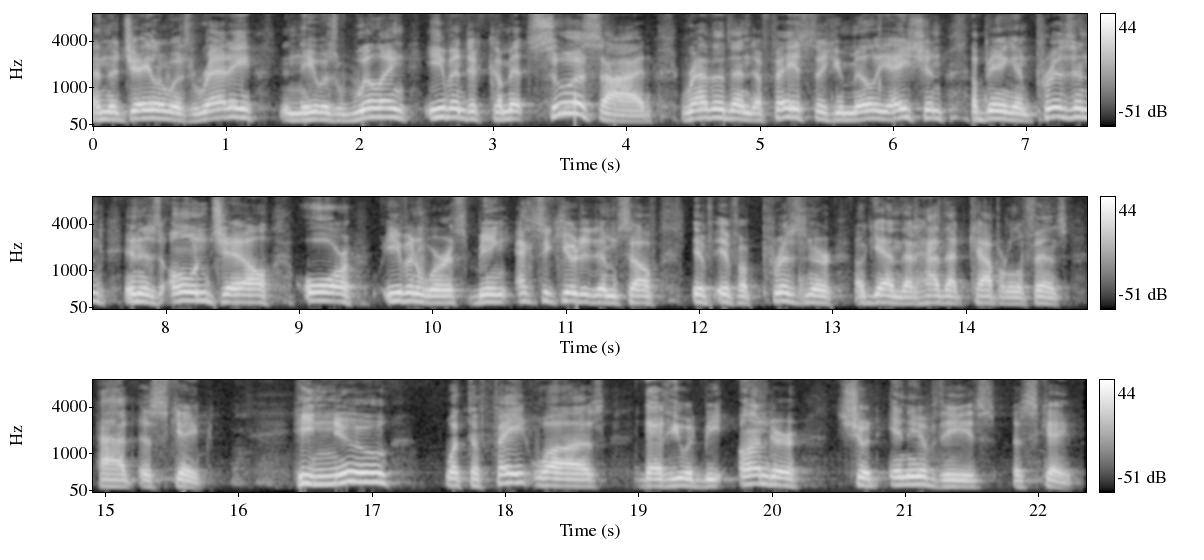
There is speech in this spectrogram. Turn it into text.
And the jailer was ready and he was willing even to commit suicide rather than to face the humiliation of being imprisoned in his own jail or even worse, being executed himself if, if a prisoner, again, that had that capital offense had escaped. He knew what the fate was that he would be under should any of these escape.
